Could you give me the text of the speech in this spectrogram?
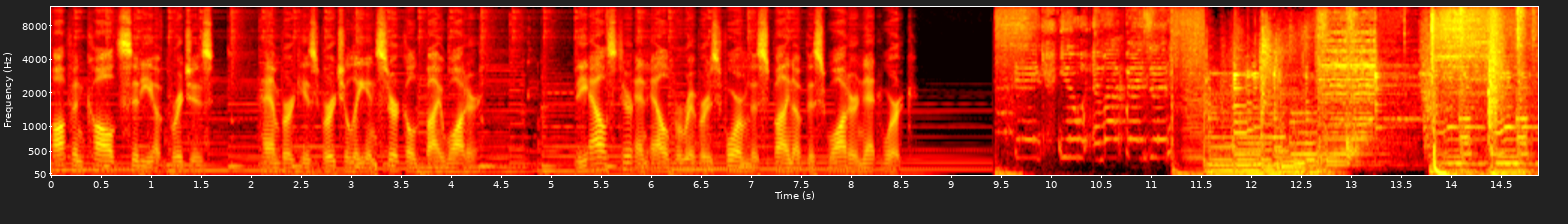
Often called City of Bridges, Hamburg is virtually encircled by water. The Alster and Elbe rivers form the spine of this water network. Thank you.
